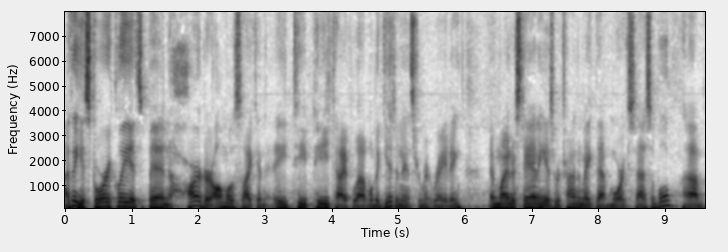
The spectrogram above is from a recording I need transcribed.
I think historically it's been harder, almost like an ATP type level, to get an instrument rating. And my understanding is we're trying to make that more accessible, um,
